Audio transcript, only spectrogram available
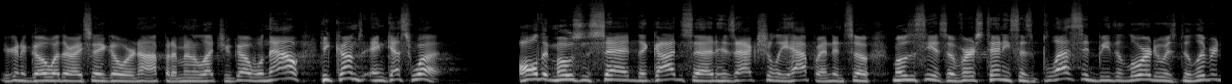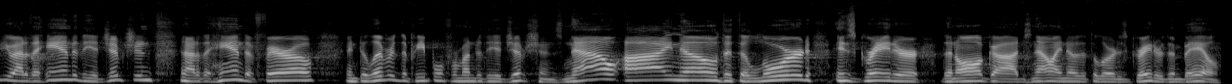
you're going to go whether I say go or not, but I'm going to let you go. Well, now he comes, and guess what? All that Moses said, that God said, has actually happened. And so Moses sees it. So, verse 10, he says, Blessed be the Lord who has delivered you out of the hand of the Egyptians and out of the hand of Pharaoh and delivered the people from under the Egyptians. Now I know that the Lord is greater than all gods. Now I know that the Lord is greater than Baal.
